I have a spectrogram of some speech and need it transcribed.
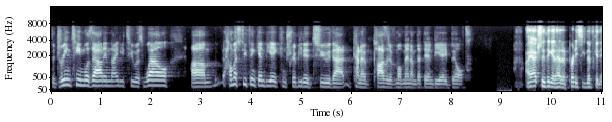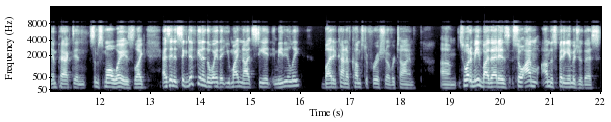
the Dream Team was out in '92 as well. Um, how much do you think NBA contributed to that kind of positive momentum that the NBA built? I actually think it had a pretty significant impact in some small ways. Like, as in, it's significant in the way that you might not see it immediately, but it kind of comes to fruition over time. Um, so what I mean by that is, so I'm I'm the spitting image of this.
